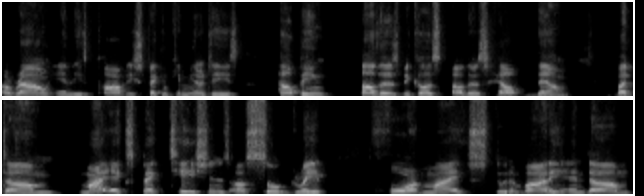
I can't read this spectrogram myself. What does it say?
around in these poverty-stricken communities, helping others because others help them. But um, my expectations are so great for my student body. And um,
